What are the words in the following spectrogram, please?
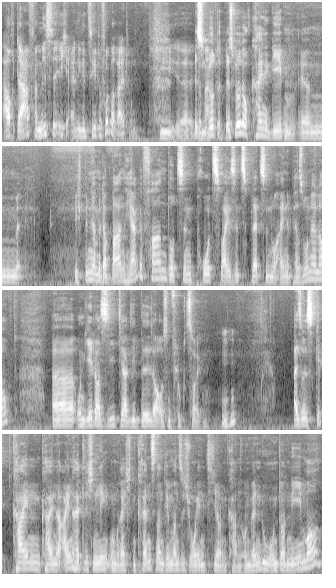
auch da vermisse ich eine gezielte Vorbereitung. Die, äh, es, wird, wird. es wird auch keine geben. Ähm, ich bin ja mit der Bahn hergefahren. Dort sind pro zwei Sitzplätze nur eine Person erlaubt. Äh, und jeder sieht ja die Bilder aus den Flugzeugen. Mhm. Also es gibt kein, keine einheitlichen linken und rechten Grenzen, an denen man sich orientieren kann. Und wenn du Unternehmer,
